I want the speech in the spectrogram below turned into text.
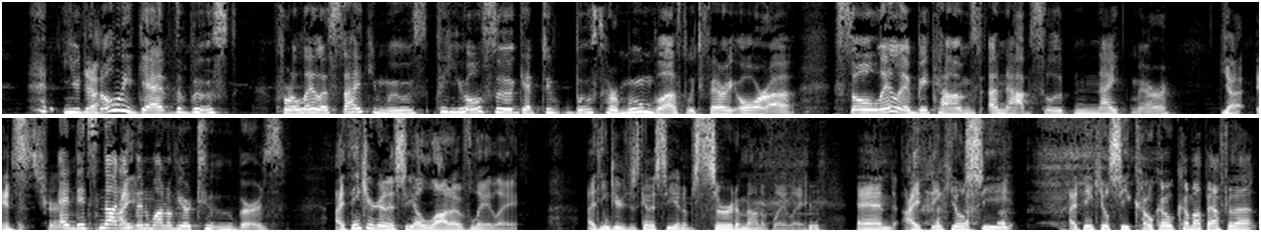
you not Yeah. only get the boost for Lele's Psyche moves, but you also get to boost her Moonblast with Fairy Aura. So Lele becomes an absolute nightmare. Yeah, It's it's. true. And it's not I- even one of your two Ubers. I think you're going to see a lot of Lele. I think you're just going to see an absurd amount of Lele, and I think you'll see. I think you'll see Koko come up after that.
